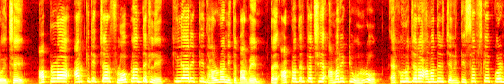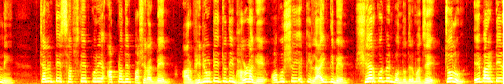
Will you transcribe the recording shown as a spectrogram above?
রয়েছে। আপনারা আর্কিটেকচার ফ্লো প্ল্যান দেখলে ক্লিয়ার একটি ধারণা নিতে পারবেন। তাই আপনাদের কাছে আমার একটি অনুরোধ এখনও যারা আমাদের চ্যানেলটি সাবস্ক্রাইব করেননি, চ্যানেলটি সাবস্ক্রাইব করে আপনাদের পাশে রাখবেন। আর ভিডিওটি যদি ভালো লাগে, অবশ্যই একটি লাইক দিবেন, শেয়ার করবেন বন্ধুদের মাঝে। চলুন এ বাড়িটির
